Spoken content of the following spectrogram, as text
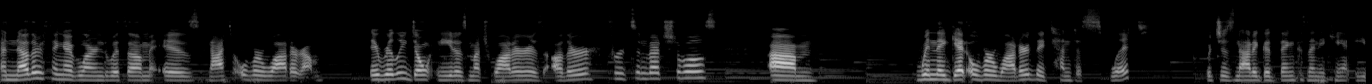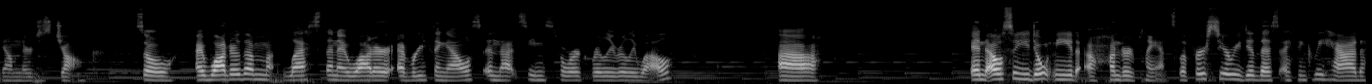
another thing I've learned with them is not to overwater them they really don't need as much water as other fruits and vegetables um, when they get overwatered, they tend to split, which is not a good thing because then you can't eat them. They're just junk. So I water them less than I water everything else, and that seems to work really, really well. Uh, and also, you don't need a hundred plants. The first year we did this, I think we had,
